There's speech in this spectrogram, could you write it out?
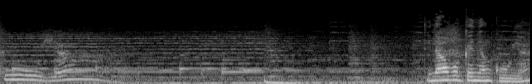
Kuya. Tinawag ka niyang kuya?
